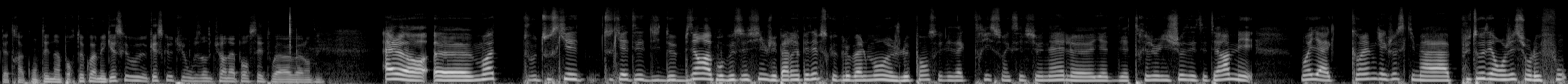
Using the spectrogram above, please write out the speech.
peut-être raconter n'importe quoi, mais qu'est-ce que, vous- qu'est-ce que tu, vous tu en as pensé, toi, Valentine? Alors, euh, moi, tout, ce qui tout ce qui a été dit de bien à propos de ce film, je vais pas le répéter parce que globalement, euh, je le pense, les actrices sont exceptionnelles, euh, il y a des très jolies choses, etc. Mais moi, il y a quand même quelque chose qui m'a plutôt dérangé sur le fond.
